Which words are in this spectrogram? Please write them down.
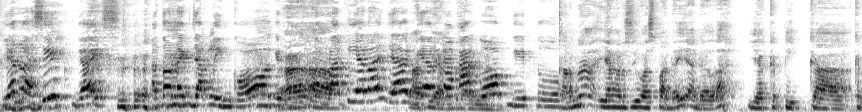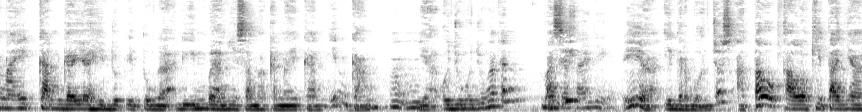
ya nggak sih guys atau naik Jaklingko gitu tetap ah. latihan aja biar Latihan, nggak benar, kagok gitu Karena yang harus diwaspadai adalah ya ketika kenaikan gaya hidup itu nggak diimbangi sama kenaikan income, ya ujung-ujungnya kan Masih aja ya? iya either boncos atau kalau kitanya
